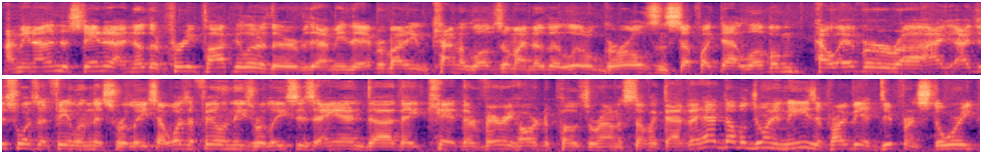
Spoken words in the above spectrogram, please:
I mean, I understand it. I know they're pretty popular. They're, I mean, everybody kind of loves them. I know that little girls and stuff like that love them. However, uh, I, I, just wasn't feeling this release. I wasn't feeling these releases, and uh, they can't, they're very hard to pose around and stuff like that. If they had double jointed knees, it'd probably be a different story,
